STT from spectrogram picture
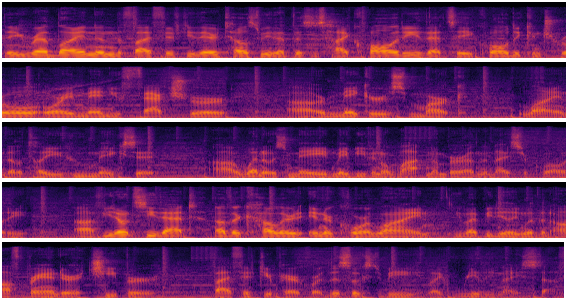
the red line in the 550 there tells me that this is high quality. That's a quality control or a manufacturer uh, or maker's mark line. That'll tell you who makes it, uh, when it was made, maybe even a lot number on the nicer quality. Uh, if you don't see that other colored inner core line, you might be dealing with an off-brand or a cheaper 550 or paracord. This looks to be like really nice stuff.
